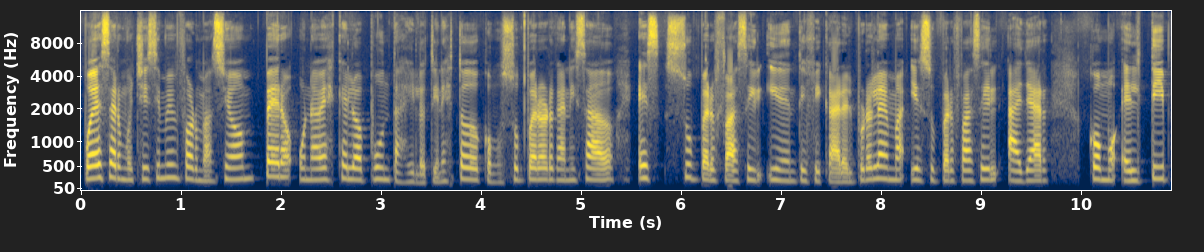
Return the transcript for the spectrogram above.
Puede ser muchísima información, pero una vez que lo apuntas y lo tienes todo como súper organizado, es súper fácil identificar el problema y es súper fácil hallar como el tip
